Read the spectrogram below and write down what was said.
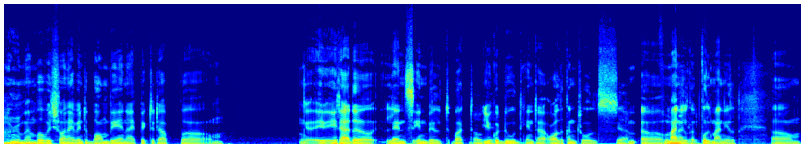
I don't remember which one. I went to Bombay and I picked it up. Um, it, it had a lens inbuilt, but you could do the entire all the controls Yeah, uh, full manual, manual. full manual. Um,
